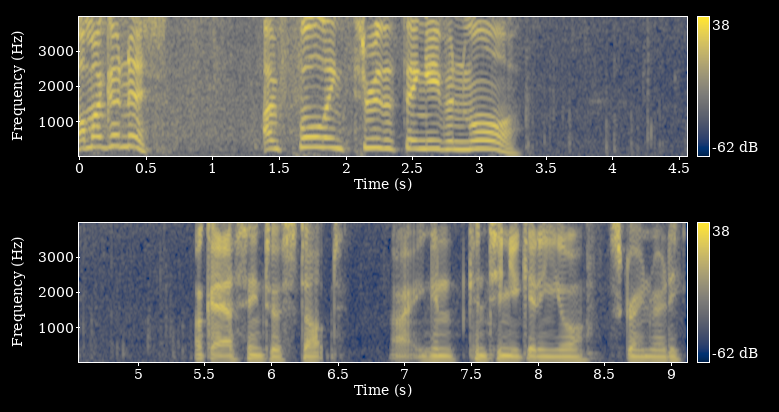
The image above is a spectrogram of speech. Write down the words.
Oh my goodness! I'm falling through the thing even more. Okay, I seem to have stopped. All right, you can continue getting your screen ready.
